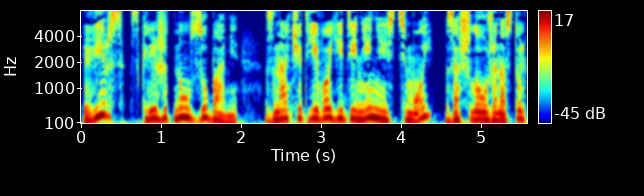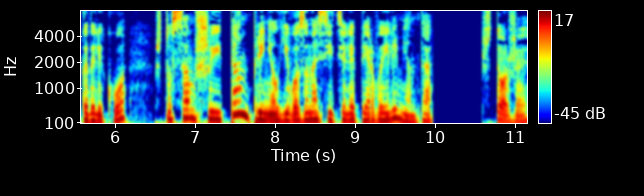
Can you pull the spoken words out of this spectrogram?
Вирс скрижетнул зубами. Значит, его единение с тьмой зашло уже настолько далеко, что сам Шиитан принял его за носителя первого элемента. Что же,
